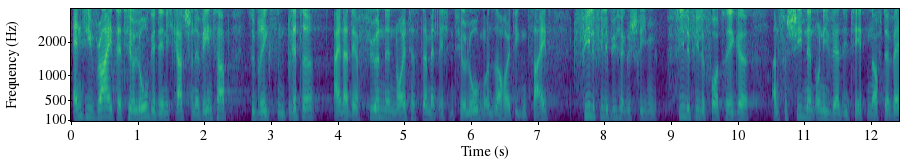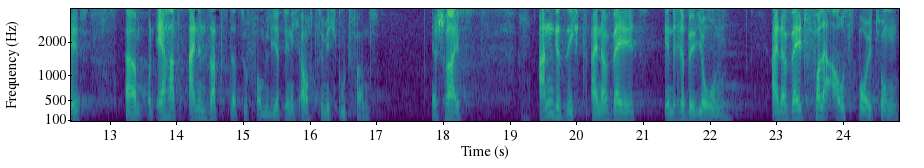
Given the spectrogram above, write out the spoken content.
N.T. Wright, der Theologe, den ich gerade schon erwähnt habe, ist übrigens ein Brite, einer der führenden neutestamentlichen Theologen unserer heutigen Zeit, viele, viele Bücher geschrieben, viele, viele Vorträge an verschiedenen Universitäten auf der Welt. Ähm, und er hat einen Satz dazu formuliert, den ich auch ziemlich gut fand. Er schreibt, angesichts einer Welt in Rebellion, einer Welt voller Ausbeutung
